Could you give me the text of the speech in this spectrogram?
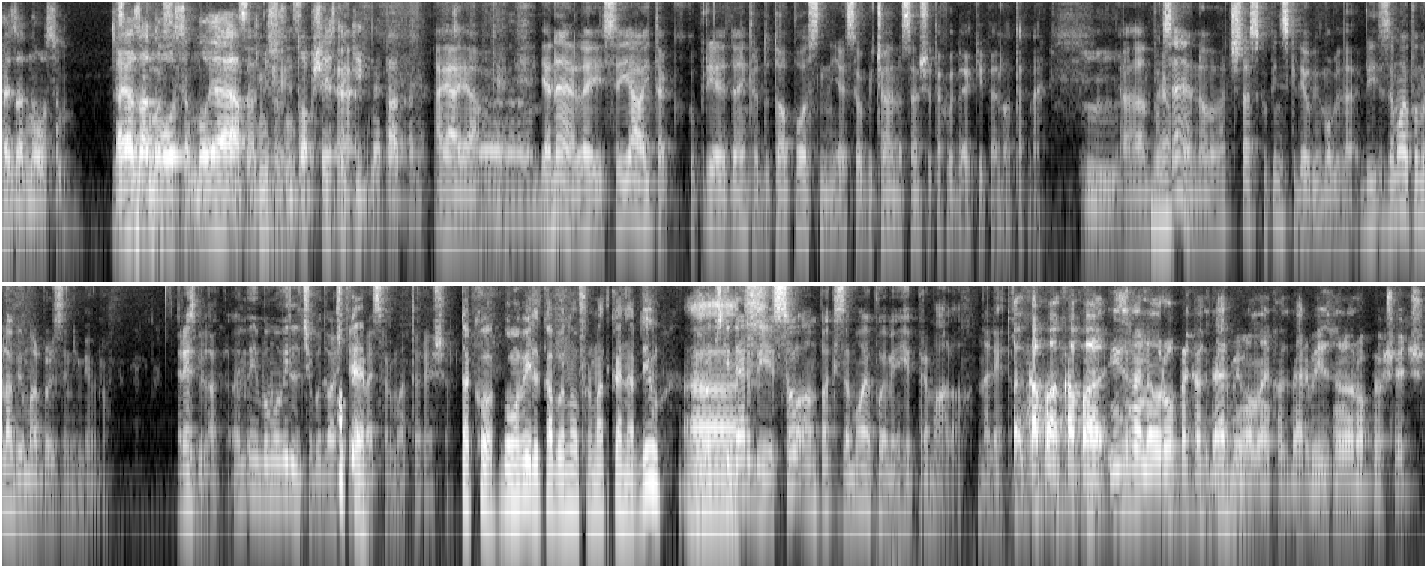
kaj je zadnjo osem. Ja, ja zadnjo osem, no ja, ja pač mislim, da sem top šest ja. ekip, ne tako. Ne. A ja, ja, okay. um, ja, ne, lej, se ja, itak, ko prije do enkrat do top osem, je se običajno sem še tako hude ekipe noter, ne. Mm. Ampak um, vseeno, ja. pač ta skupinski del bi mogli, bi, za moj pomen lahko bil malo bolj zanimiv. No. Res bi lahko. In bomo videli, če bo 24 okay. format to rešil. Tako, bomo videli, kaj bo nov format kaj naredil. Evropski derbi so, ampak za moje pojme jih je premalo na leto. Kaj pa, kaj pa izven Evrope, kak derbi imamo, kak derbi izven Evrope všeč?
